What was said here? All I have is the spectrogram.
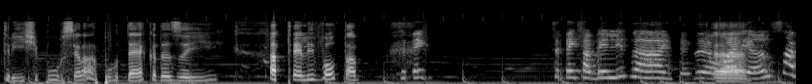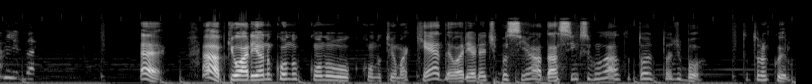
triste por, sei lá, por décadas aí até ele voltar. Você tem, Você tem que saber lidar, entendeu? O É. ariano sabe lidar. É. Ah, porque o Ariano, quando, quando, quando tem uma queda, o Ariano é tipo assim, ah, dá 5 segundos, ah, tô, tô, tô de boa, tô tranquilo.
